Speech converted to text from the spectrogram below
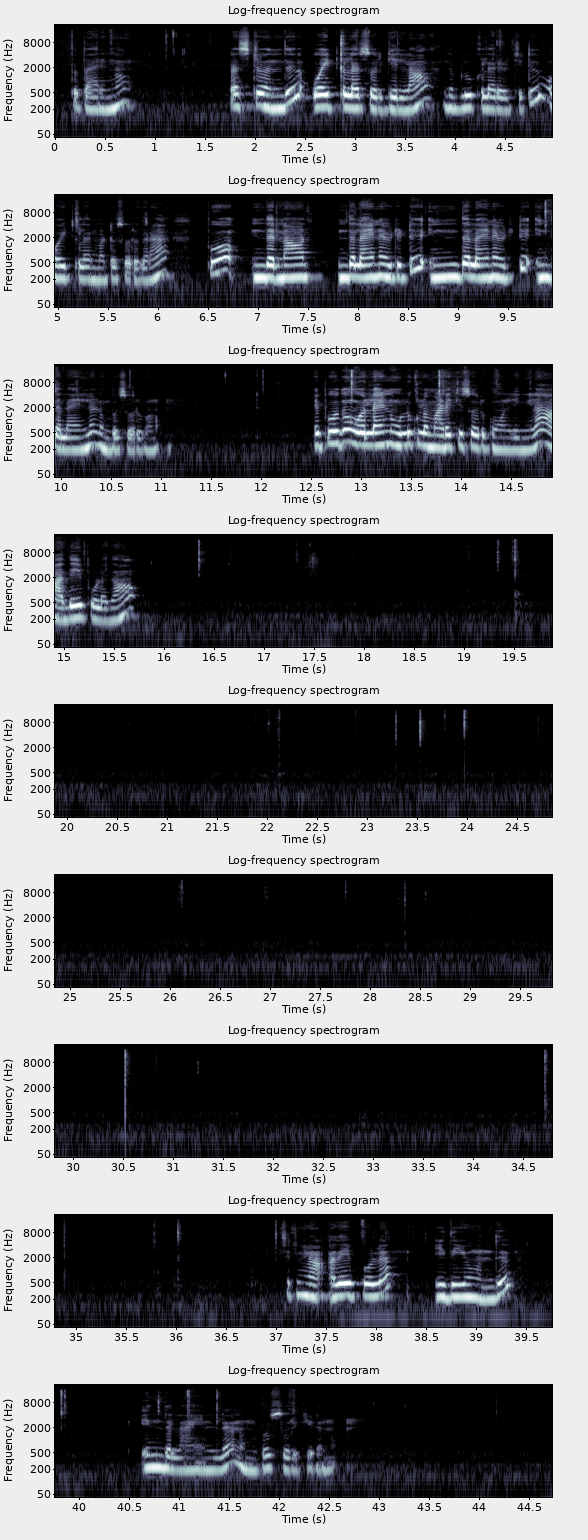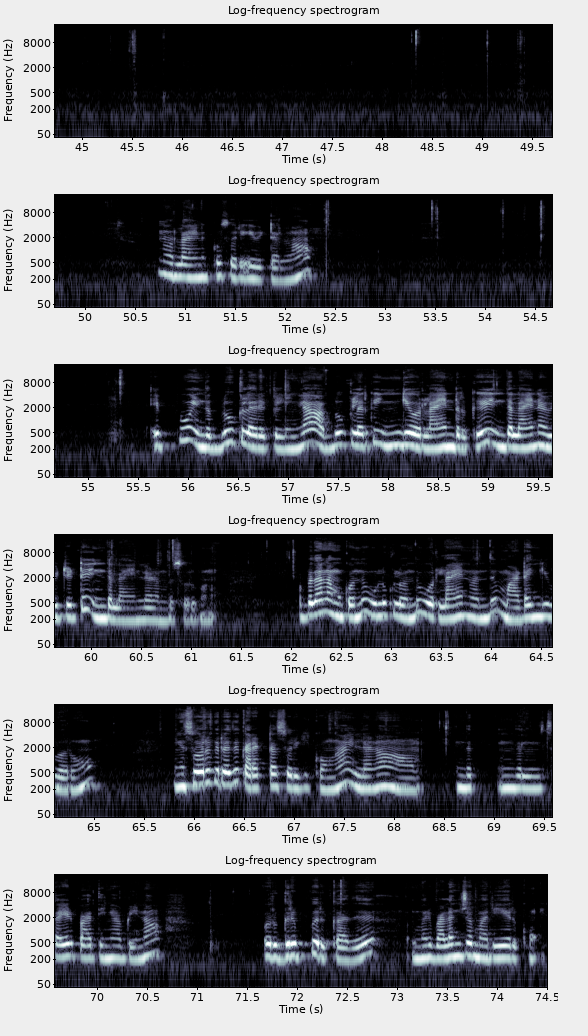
இப்போ பாருங்க. ஃபஸ்ட்டு வந்து ஒயிட் கலர் சொருகிடலாம். இந்த ப்ளூ கலரை வச்சுட்டு ஒயிட் கலர் மட்டும் சொருகிறேன். இப்போது இந்த நாட் இந்த லைனை விட்டுட்டு இந்த லைனை விட்டுட்டு இந்த லைனில் நம்ம சொருகணும். எப்போதும் ஒரு லைன் உள்ளுக்குள்ளே மடக்கி சொருக்குவோம் இல்லைங்களா? அதே போல் தான் சரிங்களா அதே போல் இதையும் வந்து இந்த லைனில் நம்ம சுருக்கிடணும். இன்னொரு லைனுக்கும் சொருகி விட்டுடலாம். இப்போது இந்த ப்ளூ கலர் இருக்குது இல்லைங்களா? ப்ளூ கலருக்கு இங்கே ஒரு லைன் இருக்குது இந்த லைனை விட்டுட்டு இந்த லைனில் நம்ம சொருகணும் அப்போ தான் நமக்கு வந்து உள்ளுக்குள்ளே வந்து ஒரு லைன் வந்து மடங்கி வரும். நீங்கள் சொருகிறது கரெக்டாக சொருக்கிக்கோங்க இல்லைனா இந்த இந்த சைடு பார்த்தீங்க அப்படின்னா ஒரு க்ரிப் இருக்காது. ஒரு மாதிரி வளைஞ்ச மாதிரியே இருக்கும்.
